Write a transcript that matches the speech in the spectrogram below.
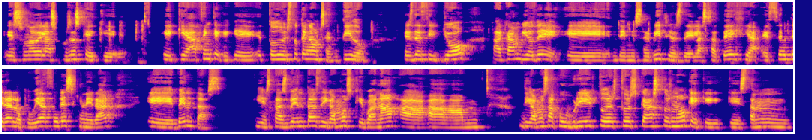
es una de las cosas que, que, hacen que, todo esto tenga un sentido. Es decir, yo a cambio de, eh, mis servicios, de la estrategia, etcétera, lo que voy a hacer es generar eh, ventas. Y estas ventas, digamos, que van a, digamos, a cubrir todos estos gastos ¿no? que, están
